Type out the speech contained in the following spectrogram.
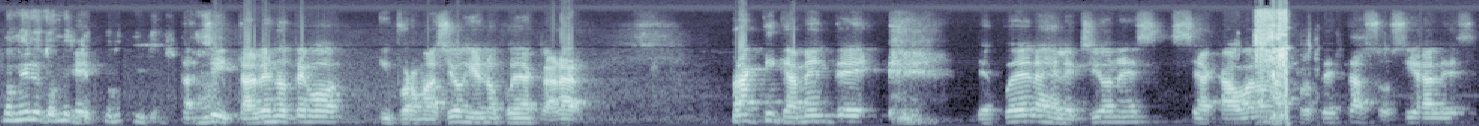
Dos minutos, dos minutos. Eh, sí, tal vez no tengo información y él no puede aclarar. Prácticamente, después de las elecciones, se acabaron las protestas sociales,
